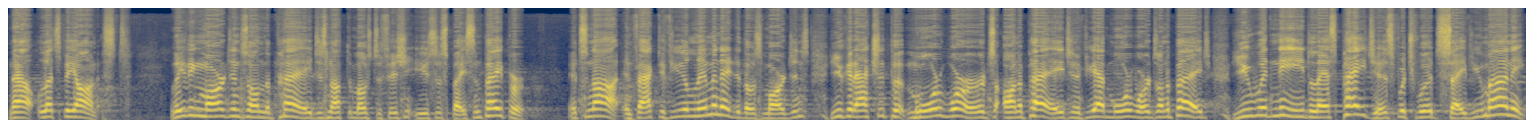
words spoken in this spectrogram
Now, let's be honest. Leaving margins on the page is not the most efficient use of space and paper. It's not. In fact, if you eliminated those margins, you could actually put more words on a page. And if you had more words on a page, you would need less pages, which would save you money.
